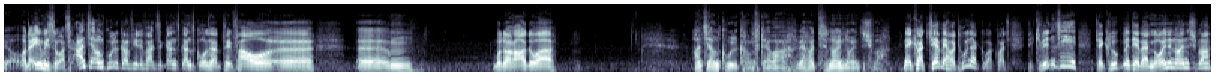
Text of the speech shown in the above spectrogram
ja. Oder irgendwie sowas. Antje auch ein cooler Kampf, jedenfalls ein ganz, ganz großer TV äh, ähm, Moderator. Hans-Jahn Kuhlkampf, der war, wer heute 99 war. Ne, Quatsch, der wäre heute 100 war. Quatsch. Die Quincy, der Klugner, der wäre 99 war.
